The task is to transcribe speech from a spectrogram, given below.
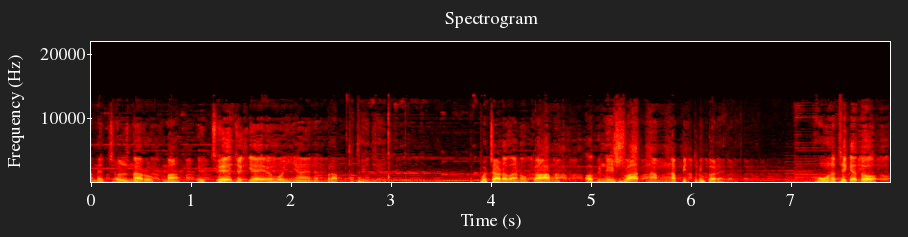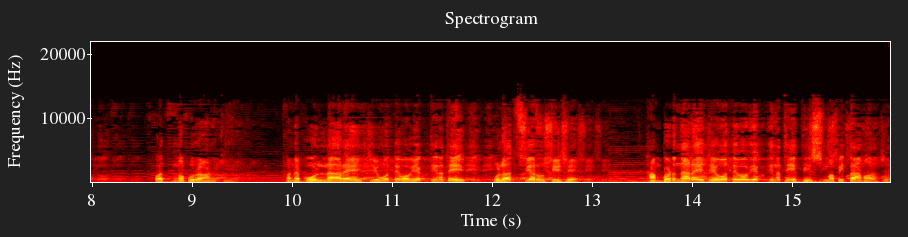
અને જલના રૂપમાં, એ જે જગ્યાએ હોય ત્યાં એને પ્રાપ્ત થઈ જાય. પહોંચાડવાનું કામ અગ્નિશ્વાત નામના પિતૃ કરે. હું નથી કેતો પદ્મ પુરાણ કે. અને બોલનારે જેવો તેવો વ્યક્તિ નથી, પુલત્સ્ય ઋષિ છે. સાંભળનારે જેવો તેવો વ્યક્તિ નથી, ભીષ્મ પિતામહ છે.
